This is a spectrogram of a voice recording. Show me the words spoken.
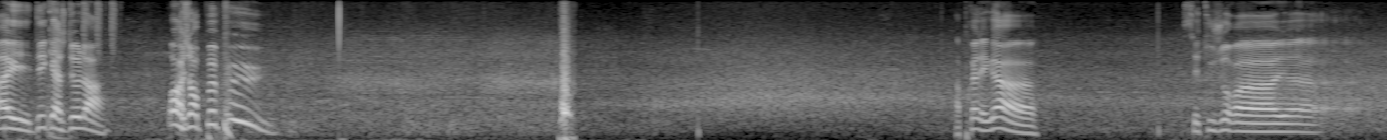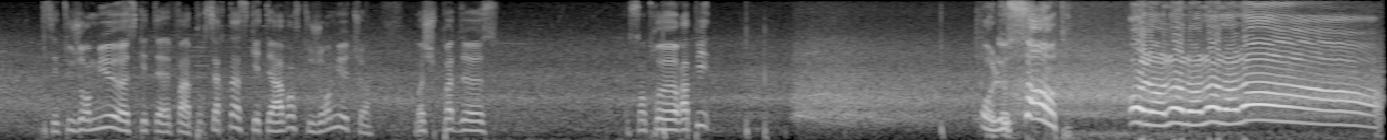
Allez, dégage de là. Oh, j'en peux plus. Après, les gars, euh, c'est toujours, euh, euh, c'est toujours mieux euh, ce qui était, enfin pour certains, ce qui était avant, c'est toujours mieux, tu vois. Moi, je suis pas de centre rapide. Oh le centre Oh là là là là là là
